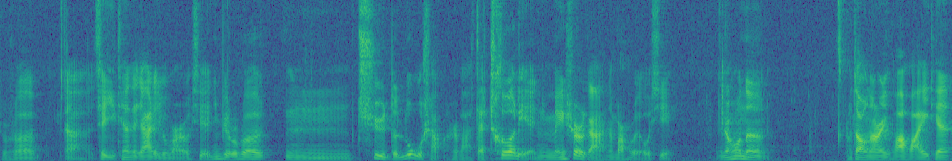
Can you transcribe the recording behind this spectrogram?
就是说，呃，这一天在家里就玩游戏。你比如说，嗯，去的路上是吧，在车里你没事儿干，那玩会儿游戏。然后呢，到那儿一滑滑一天。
